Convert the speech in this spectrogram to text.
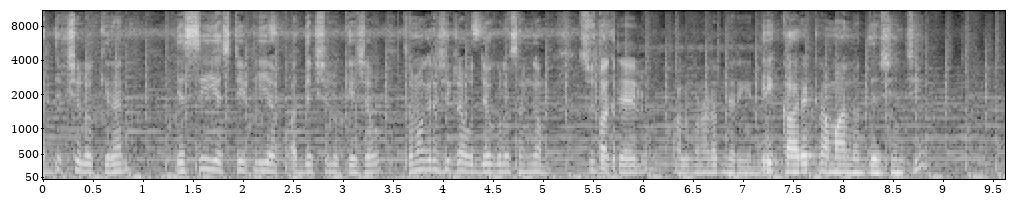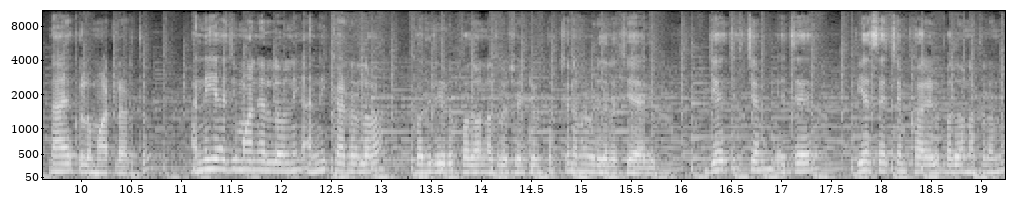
అధ్యక్షులు కిరణ్ ఎస్సీ ఎస్టీటీఎఫ్ అధ్యక్షులు కేశవ్ సమగ్ర శిక్ష ఉద్యోగుల సంఘం ఉపాధ్యాయులు పాల్గొనడం జరిగింది. ఈ కార్యక్రమాన్ని ఉద్దేశించి నాయకులు మాట్లాడుతూ అన్ని యాజమాన్యాల్లోని అన్ని క్యాడర్ల బదిలీలు పదోన్నతుల షెడ్యూల్ తక్షణమే విడుదల చేయాలి. జిహెచ్ఎం హెచ్ఏ పిఎస్హెచ్ఎం ఖాళీలు పదోన్నతులను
